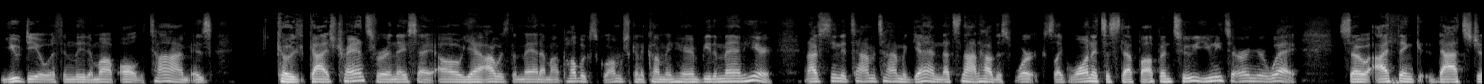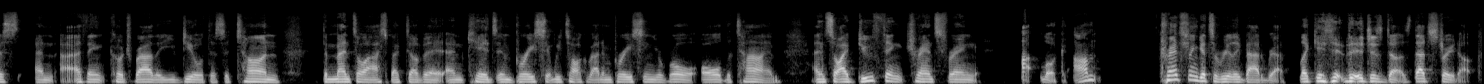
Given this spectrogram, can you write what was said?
you deal with and Lead 'em Up all the time is coach guys transfer and they say oh yeah i was the man at my public school. I'm just going to come in here and be the man here. And i've seen it time and time again. That's not how this works. Like one it's a step up and two you need to earn your way. So i think that's just and i think coach bradley you deal with this a ton the mental aspect of it and kids embracing we talk about embracing your role all the time. And so i do think transferring uh, look, I'm transferring gets a really bad rep. Like it, it just does. That's straight up.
